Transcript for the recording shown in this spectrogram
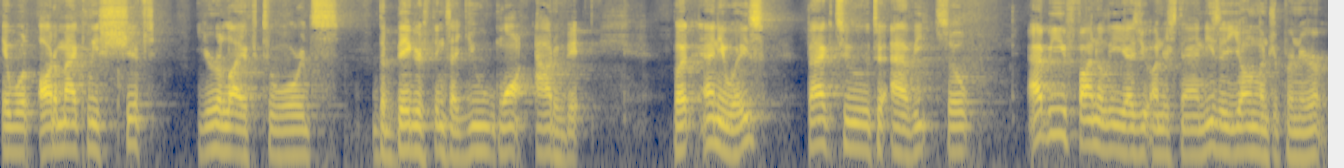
it will automatically shift your life towards the bigger things that you want out of it. But anyways, back to to Avi. So Avi finally, as you understand, he's a young entrepreneur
